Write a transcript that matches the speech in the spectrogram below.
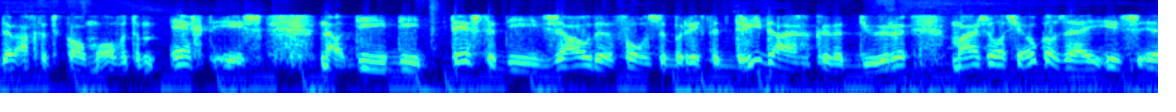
erachter te komen of het hem echt is. Nou, die, die testen die zouden volgens de berichten drie dagen kunnen duren. Maar zoals je ook al zei, is uh,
